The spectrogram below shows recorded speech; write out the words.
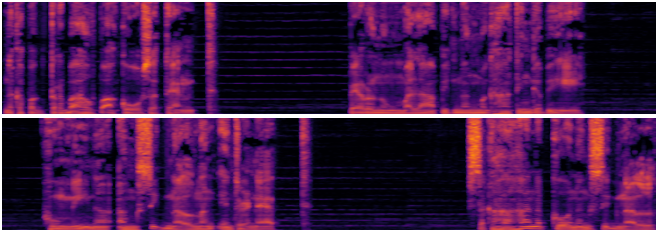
nakapagtrabaho pa ako sa tent. Pero nung malapit ng maghating gabi, humina ang signal ng internet. Sa kahahanap ko ng signal,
